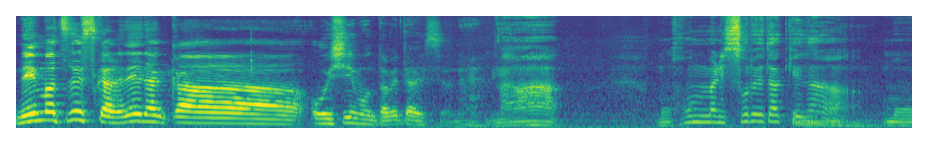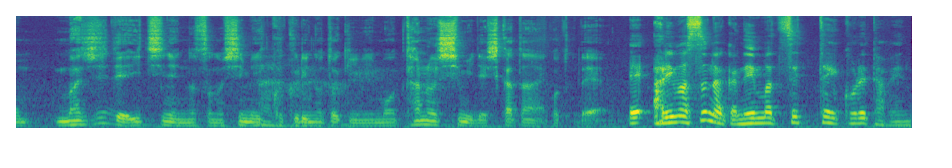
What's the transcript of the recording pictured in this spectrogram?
年末ですからねなんか美味しいもん食べたいですよね。になあもうほんまにそれだけが、もうマジで1年のその締めくくりの時にもう楽しみで仕方ないことで、えあります？なんか年末絶対これ食べん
